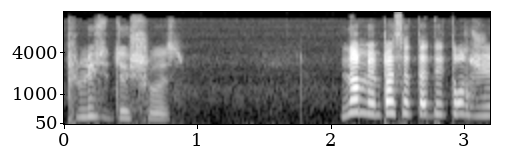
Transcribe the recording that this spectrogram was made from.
plus de choses. Non, même pas ça t'a détendu.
